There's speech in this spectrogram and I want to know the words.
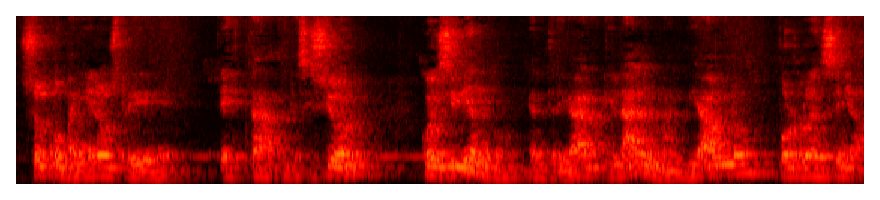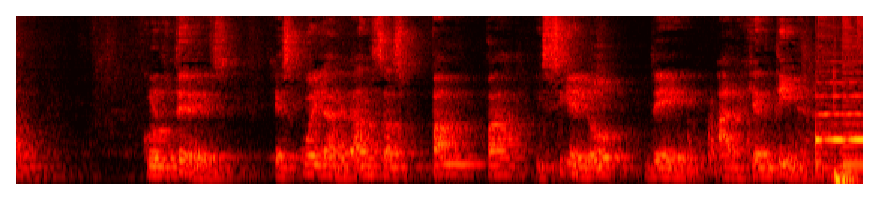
Son compañeros de esta decisión, coincidiendo entregar el alma al diablo por lo enseñado. Con ustedes, Escuela de Danzas Pampa y Cielo de Argentina.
